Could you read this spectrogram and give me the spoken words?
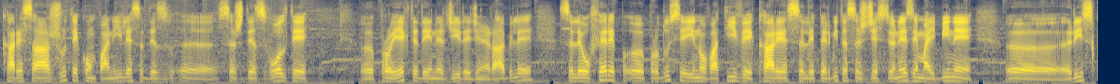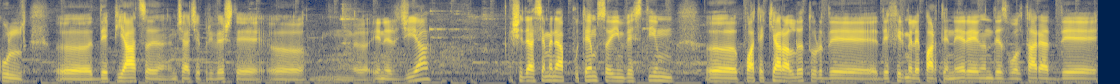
care să ajute companiile să dez, să-și dezvolte Uh, proiecte de energii regenerabile, să le ofere uh, produse inovative care să le permită să-și gestioneze mai bine uh, riscul de piață în ceea ce privește energia și de asemenea putem să investim poate chiar alături de, de firmele partenere în dezvoltarea de,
